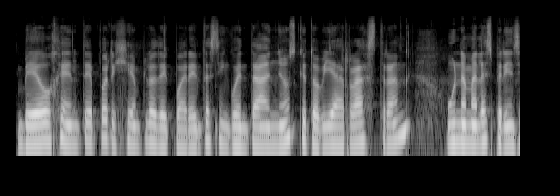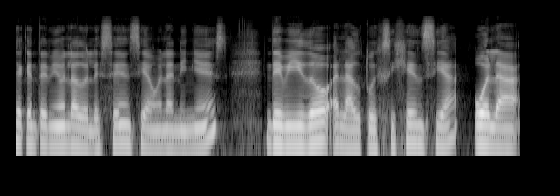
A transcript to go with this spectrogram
Veo gente, por ejemplo, de 40, 50 años que todavía arrastran una mala experiencia que han tenido en la adolescencia o en la niñez debido a la autoexigencia o la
